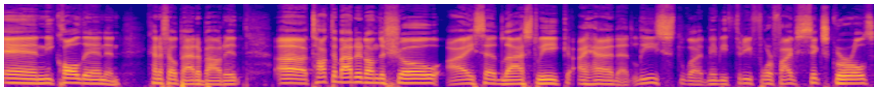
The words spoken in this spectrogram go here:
and he called in and kind of felt bad about it. Uh, talked about it on the show. I said last week I had at least, what, maybe three, four, five, six girls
